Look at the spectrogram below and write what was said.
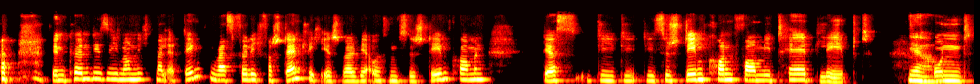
den können die sich noch nicht mal erdenken, was völlig verständlich ist, weil wir aus einem System kommen, das die, die, die Systemkonformität lebt. Ja. Und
